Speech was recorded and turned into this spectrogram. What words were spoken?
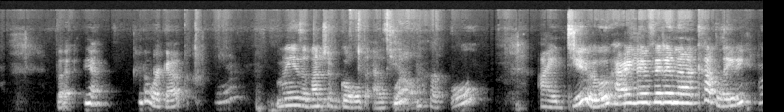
but yeah, it'll work out. Yeah. I'm gonna use a bunch of gold as Do well. purple? I do. How are you gonna fit in that cup, lady? I'm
